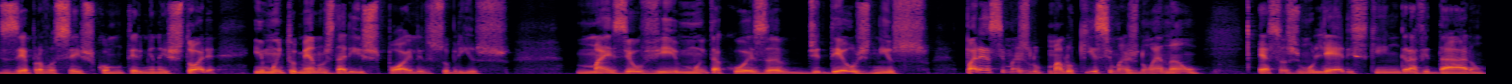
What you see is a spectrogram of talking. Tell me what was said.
dizer para vocês como termina a história e muito menos daria spoilers sobre isso. Mas eu vi muita coisa de Deus nisso. Parece mais maluquice, mas não é não. Essas mulheres que engravidaram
